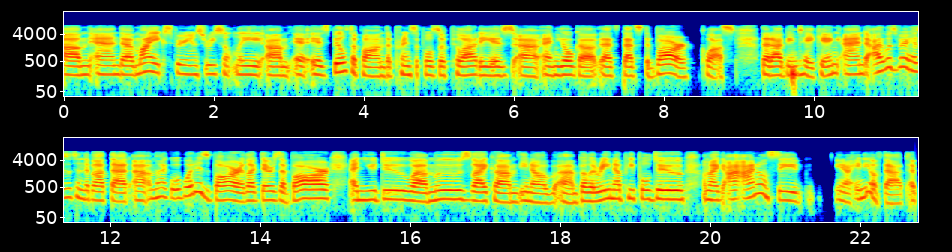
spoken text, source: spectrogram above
um, and uh, my experience recently um, is built upon the principles of Pilates uh, and yoga. That's that's the barre class that I've been mm-hmm. taking. And I was very hesitant about that. Uh, I'm like, well, what is barre? Like, there's a bar and you do uh, moves like, um, you know, uh, ballerina people do. I'm like, I, I don't see you know any of that uh,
